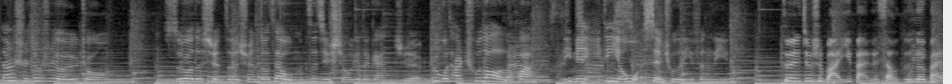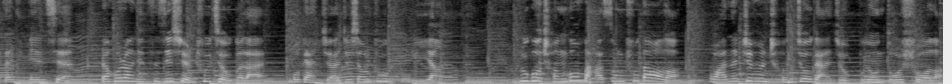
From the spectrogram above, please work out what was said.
当时就是有一种所有的选择权都在我们自己手里的感觉。如果他出道了的话，里面一定有我献出的一份力。对，就是把一百个小哥哥摆在你面前，然后让你自己选出九个来，我感觉啊就像入股一样。如果成功把他送出道了，哇，那这份成就感就不用多说了，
